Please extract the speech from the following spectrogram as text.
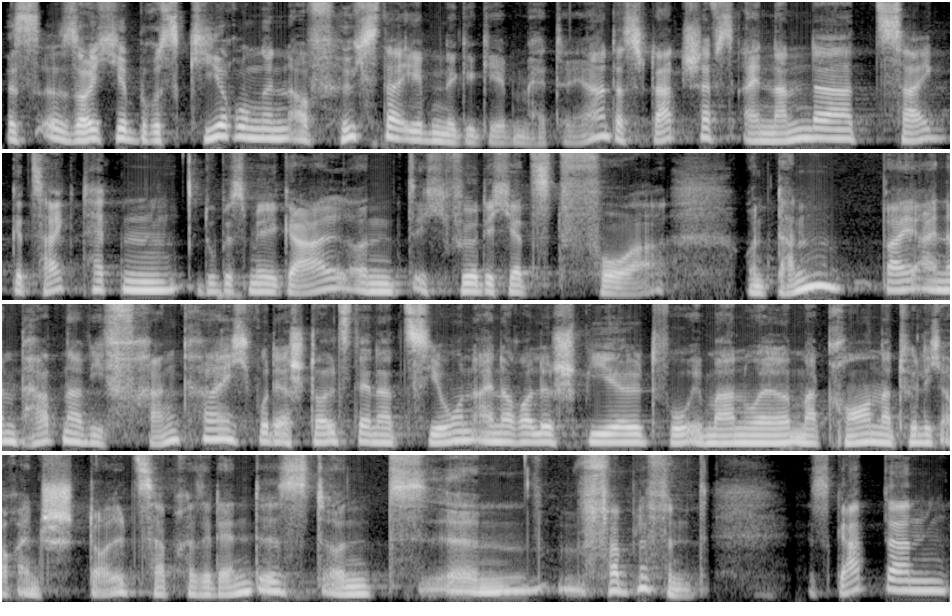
es äh, solche Brüskierungen auf höchster Ebene gegeben hätte, ja, dass Staatschefs einander zeig, gezeigt hätten, du bist mir egal und ich führe dich jetzt vor. Und dann bei einem Partner wie Frankreich, wo der Stolz der Nation eine Rolle spielt, wo Emmanuel Macron natürlich auch ein stolzer Präsident ist und ähm, verblüffend. Es gab dann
